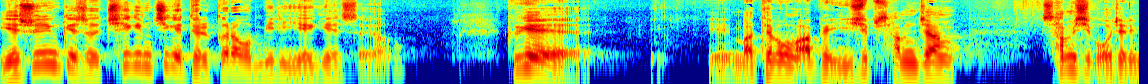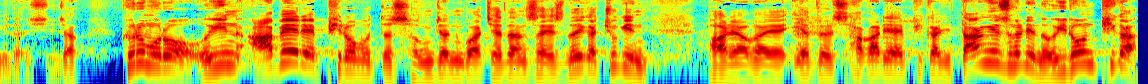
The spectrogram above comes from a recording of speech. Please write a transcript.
예수님께서 책임지게 될 거라고 미리 얘기했어요. 그게 마태복음 앞에 23장 35절입니다. 시작. 그러므로 의인 아벨의 피로부터 성전과 재단사에서 너희가 죽인 바랴가의 애들 사가리아의 피까지 땅에서 흘린 의로운 피가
